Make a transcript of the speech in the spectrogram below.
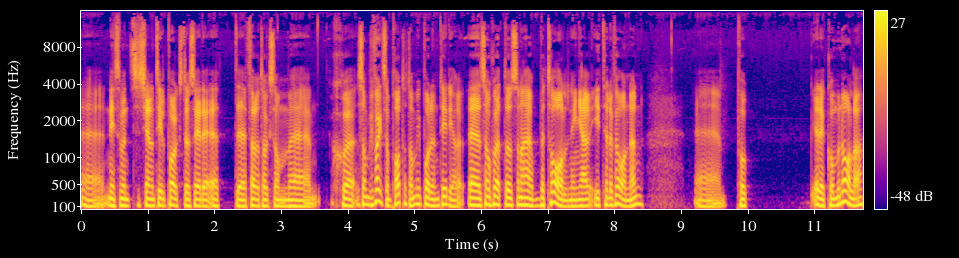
Eh, ni som inte känner till Parkster så är det ett eh, företag som, eh, som vi faktiskt har pratat om i podden tidigare, eh, som sköter sådana här betalningar i telefonen eh, på är det kommunala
